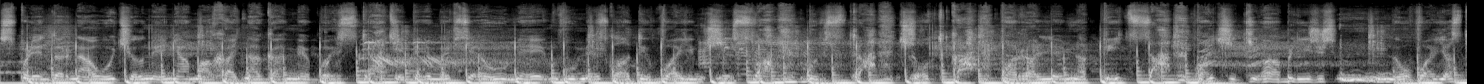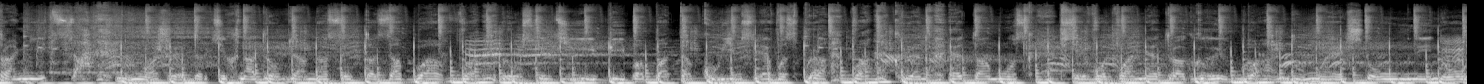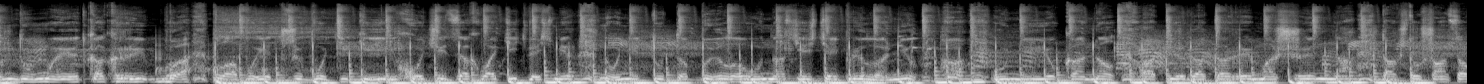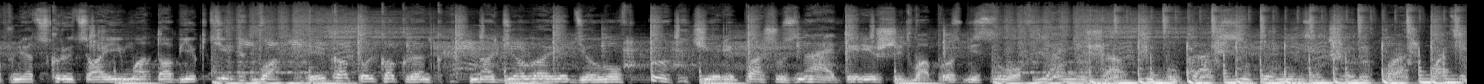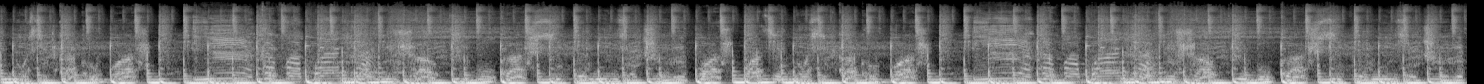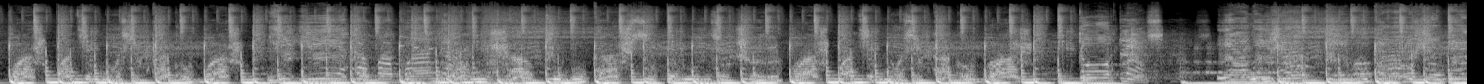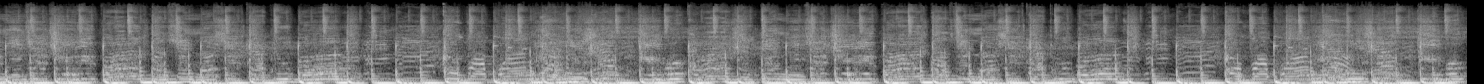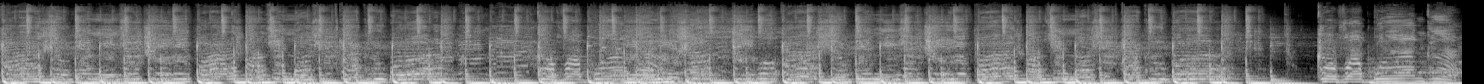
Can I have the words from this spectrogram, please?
Сплинтер научил меня махать ногами быстро. Теперь мы все умеем в уме складываем числа. Быстро, четко, параллельно пицца. Пальчики оближешь, новая страница. Ну а шедер технодром для нас это забава метра глыба Думает, что умный, но он думает как рыба. Плавает в животике и хочет захватить весь мир. Но не тут-то было, у нас есть ей прилонил Ха, У нее канал, операторы машина. Так что шансов нет скрыться им от объектива. И как только Крэнк наделает делов Черепашу знает и решит вопрос без слов. Я не жалкий букаш, супер ниндзя Я не жалкий букаш Супер ниндзя черепаш Наши my blanket.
